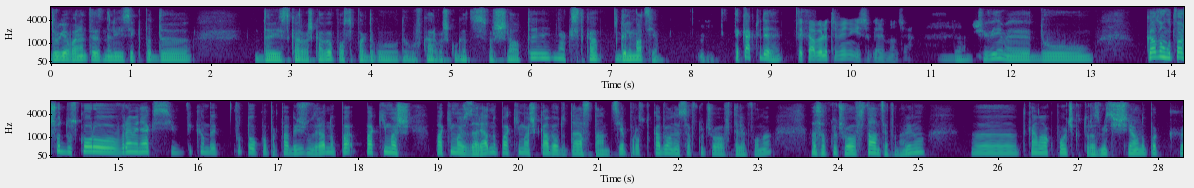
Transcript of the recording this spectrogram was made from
другия вариант е нали, всеки път да, да изкарваш кабел, после пак да го, да го вкарваш, когато си свършиш работа. Е някакси така галимация. Mm-hmm. Така както и да е. Те кабелите винаги са галимация. Да. Ще видим. Е, до... Казвам го това, защото до скоро време някакси си викам, бе, какво толкова пак това бежично зарядно, пак, пак, имаш, пак имаш зарядно, пак имаш кабел до тази станция, просто кабел не се включва в телефона, а се включва в станцията, нали? Но е, така малко повече като размислиш, реално пък е,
